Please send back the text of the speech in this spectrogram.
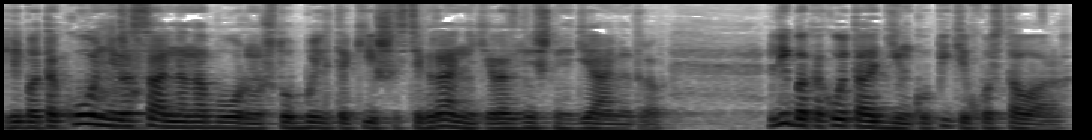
либо такой универсальный набор, ну, чтобы были такие шестигранники различных диаметров, либо какой-то один купите в хостоварах.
